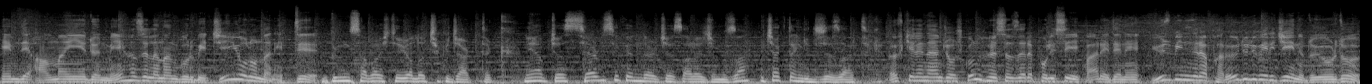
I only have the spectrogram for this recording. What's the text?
hem de Almanya'ya dönmeye hazırlanan gurbetçiyi yolundan etti. Bugün sabah işte yola çıkacaktık. Ne yapacağız? Servise göndereceğiz aracımıza. Uçaktan gideceğiz artık. Öfkelenen Coşkun hırsızları polise ihbar edene 100 bin lira para ödülü vereceğini duyurdu.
